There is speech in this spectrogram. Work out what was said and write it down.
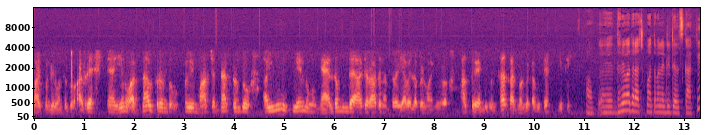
ಮಾಡ್ಕೊಂಡಿರುವಂತದ್ದು. ಆದ್ರೆ ಏನು ಹದಿನಾಲ್ಕರಂದು ಮಾರ್ಚ್ ಹದಿನಾಲ್ಕರಂದು ಇವರು ಏನು ನ್ಯಾಯಾಲಯದ ಮುಂದೆ ಹಾಜರಾದ ನಂತರ ಯಾವೆಲ್ಲ ಬೆಳವಣಿಗೆಗಳು ಆಗ್ತವೆ ಎಂಬುದನ್ನು ಸಹ ಕಾದ್ ನೋಡ್ಬೇಕಾಗುತ್ತೆ ನೀತಿ ಧನ್ಯವಾದ ರಾಜ್ಕುಮಾರ್ ತಮ್ಮ ಡೀಟೇಲ್ಸ್ ಹಾಕಿ.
